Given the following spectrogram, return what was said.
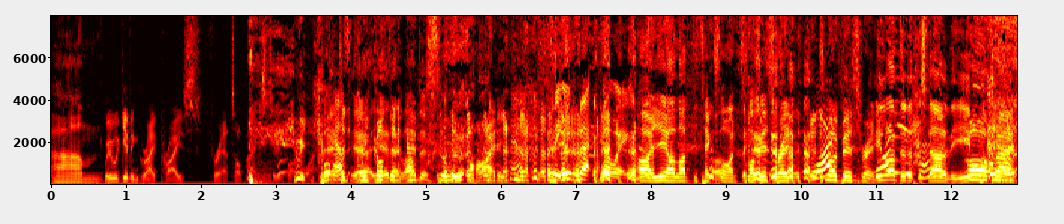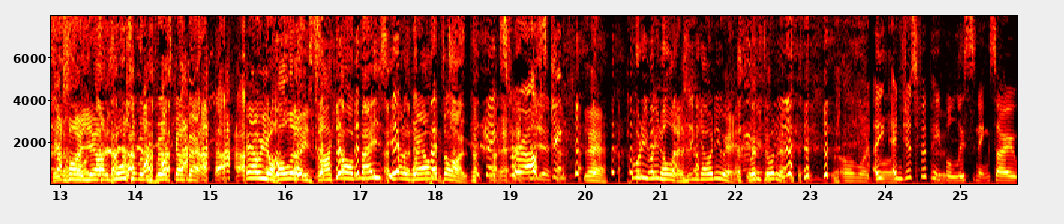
Um, We were giving great praise for our top eights too. By we got How's- an, Yeah, we got they an loved it. absolute hiding. How's the feedback going? Oh yeah, I love the text line. It's my best friend. It's my best friend. He Why loved it you at the start of the year. Oh, mate. oh yeah, it was awesome when we first come back. How were your holidays, Clarky? Oh, amazing! Had a wow of a time. Thanks for asking. Yeah. What do you mean holidays? I didn't go anywhere. What are you talking about? Oh my god. And just for people listening, so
